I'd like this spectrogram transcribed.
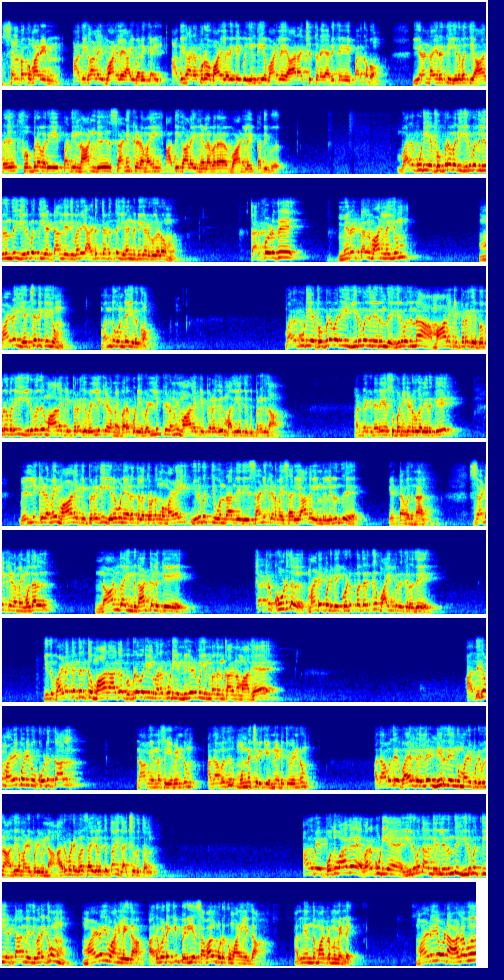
செல்வகுமாரின் அதிகாலை வானிலை ஆய்வறிக்கை அதிகாரப்பூர்வ வானிலை அறிக்கைக்கு இந்திய வானிலை ஆராய்ச்சித்துறை அறிக்கையை பார்க்கவும். இரண்டாயிரத்தி இருபத்தி ஆறு பிப்ரவரி பதினான்கு சனிக்கிழமை அதிகாலை நிலவர வானிலை பதிவு. வரக்கூடிய பிப்ரவரி இருபதிலிருந்து இருபத்தி எட்டாம் தேதி வரை அடுத்தடுத்த இரண்டு நிகழ்வுகளும். தற்பொழுது மிரட்டல் வானிலையும் மழை எச்சரிக்கையும் வந்து கொண்டே இருக்கும். வரக்கூடிய பிப்ரவரி இருபதிலிருந்து இருபதுன்னா மாலைக்கு பிறகு பிப்ரவரி இருபது மாலைக்கு பிறகு வெள்ளிக்கிழமை வரக்கூடிய வெள்ளிக்கிழமை மாலைக்கு பிறகு மதியத்துக்கு பிறகுதான். அன்றைக்கு நிறைய சுப நிகழ்வுகள் இருக்கு. வெள்ளிக்கிழமை மாலைக்கு பிறகு இரவு நேரத்தில் தொடங்கும் மழை இருபத்தி ஒன்றாம் தேதி சனிக்கிழமை சரியாக இன்றிலிருந்து எட்டாவது நாள். சனிக்கிழமை முதல் நான்கு ஐந்து நாட்களுக்கு சற்று கூடுதல் மழைப்பொடிவை கொடுப்பதற்கு வாய்ப்பு இருக்கிறது. இது வழக்கத்திற்கு மாறாக பிப்ரவரியில் வரக்கூடிய நிகழ்வு என்பதன் காரணமாக அதிக மழைப்பொழிவு கொடுத்தால் நாம் என்ன செய்ய வேண்டும்? அதாவது முன்னெச்சரிக்கை என்ன எடுக்க வேண்டும்? அதாவது வயல்களிலே நீர் தேங்கும் மழைப்பொழிவு தான் அதிக மழைப்பொழிவுன்னா. அறுவடை விவசாயிகளுக்கு தான் இது அச்சுறுத்தல். ஆகவே பொதுவாக வரக்கூடிய இருபதாம் தேதியிலிருந்து இருபத்தி எட்டாம் தேதி வரைக்கும் மழை வானிலை தான். அறுவடைக்கு பெரிய சவால் கொடுக்கும் வானிலை தான். அதில் எந்த மாற்றமும் இல்லை. மழையோட அளவு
